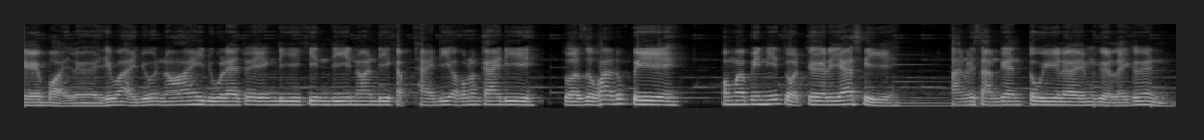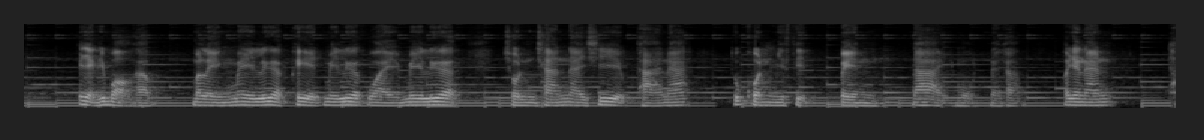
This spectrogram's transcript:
เจอบ่อยเลยที่ว่าอายุน้อยดูแลตัวเองดีกินดีนอนดีขับถ่ายดีออกกำลังกายดี ตรวจสุขภาพทุกปี พอมาปีนี้ตรวจเจอระยะสี่ผ่านไปสามเดือนตุยเลยมันเกิดอะไรขึ้น ก็อย่างที่บอกครับมะเร็งไม่เลือกเพศ ไม่เลือกวัย ไม่เลือกชนชั้นอาชีพ ฐานะ ทุกคนมีสิทธิ์เป็นได้หมดนะครับ เพราะฉะนั้นท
